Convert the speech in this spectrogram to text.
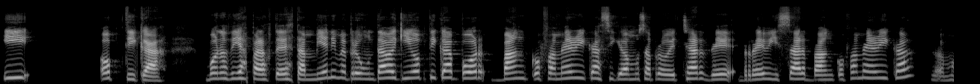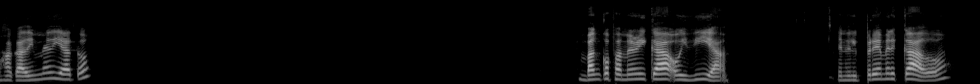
Y óptica. Buenos días para ustedes también. Y me preguntaba aquí óptica por Bank of America, así que vamos a aprovechar de revisar Bank of America. Lo vemos acá de inmediato. Bank of America hoy día en el premercado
